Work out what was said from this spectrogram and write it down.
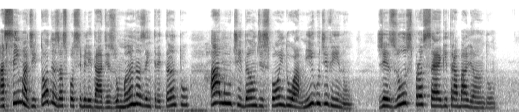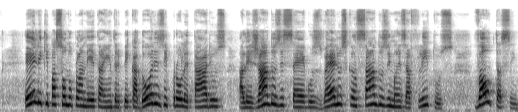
Acima de todas as possibilidades humanas, entretanto, a multidão dispõe do amigo divino. Jesus prossegue trabalhando. Ele que passou no planeta entre pecadores e proletários, aleijados e cegos, velhos cansados e mães aflitos, volta-se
